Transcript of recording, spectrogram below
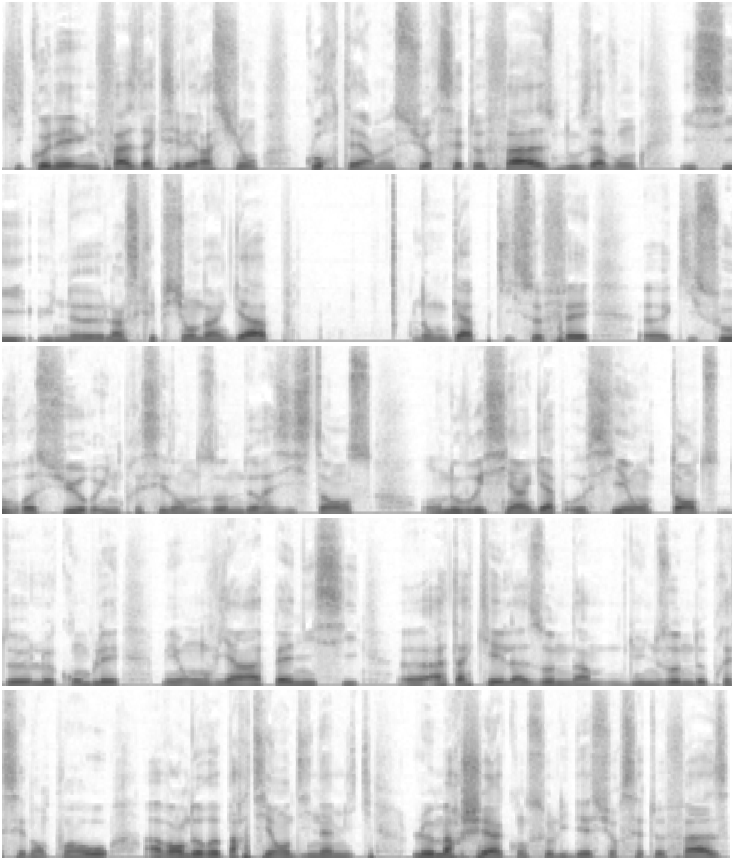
qui connaît une phase d'accélération court terme. Sur cette phase, nous avons ici l'inscription d'un gap donc gap qui se fait, euh, qui s'ouvre sur une précédente zone de résistance. On ouvre ici un gap haussier, on tente de le combler, mais on vient à peine ici euh, attaquer la zone d'une zone de précédent point haut avant de repartir en dynamique. Le marché a consolidé sur cette phase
